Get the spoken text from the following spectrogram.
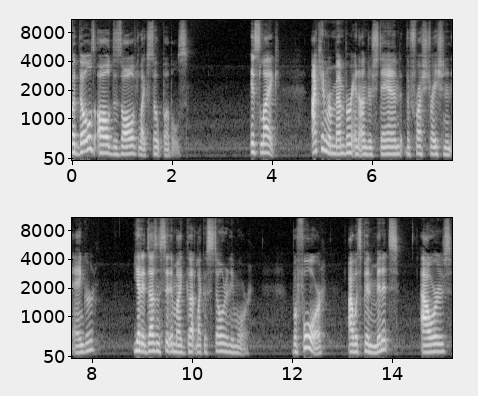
but those all dissolved like soap bubbles. It's like I can remember and understand the frustration and anger, yet it doesn't sit in my gut like a stone anymore. Before, I would spend minutes, hours,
